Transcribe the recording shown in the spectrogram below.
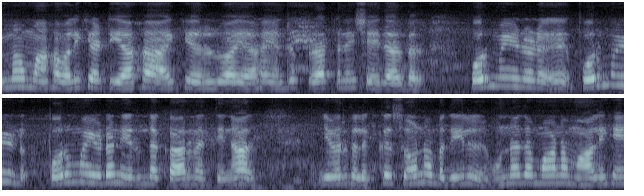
இம்மமாக வழிகாட்டியாக ஆக்கி அருள்வாயாக என்று பிரார்த்தனை செய்தார்கள். பொறுமையுடன் பொறுமையுடன் பொறுமையுடன் இருந்த காரணத்தினால் இவர்களுக்கு சோனபதியில் உன்னதமான மாளிகை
